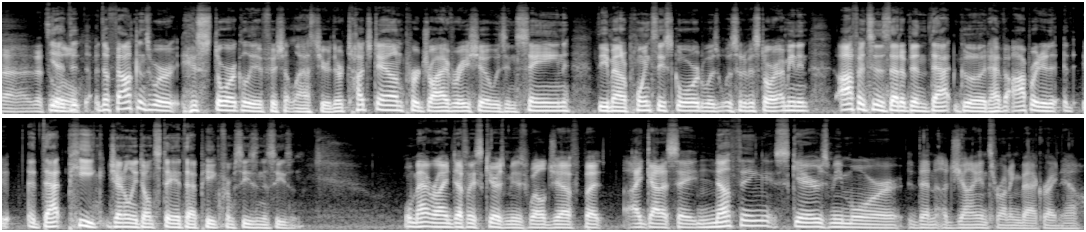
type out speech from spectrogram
uh, that's yeah. Little... The, the, Falcons were historically efficient last year. Their touchdown per drive ratio was insane. The amount of points they scored was, was sort of historic. I mean, offenses that have been that good have operated at, at, that peak. Generally, don't stay at that peak from season to season. Well, Matt Ryan definitely scares me as well, Jeff. But I gotta say, nothing scares me more than a Giants running back right now,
